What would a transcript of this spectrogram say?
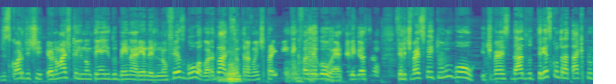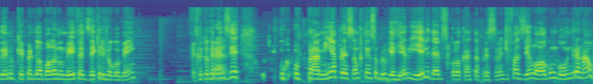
Discordo de ti. Eu não acho que ele não tenha ido bem na arena. Ele não fez gol. Agora, claro, centroavante pra ele tem que fazer gol. Essa é a ligação. Se ele tivesse feito um gol e tivesse dado três contra-ataques pro Grêmio porque perdeu a bola no meio, tu ia dizer que ele jogou bem? É isso que eu tô querendo É. dizer. O, o, o- pra mim, a pressão que tem sobre o Guerreiro, e ele deve se colocar essa pressão, é de fazer logo um gol em Grenal.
